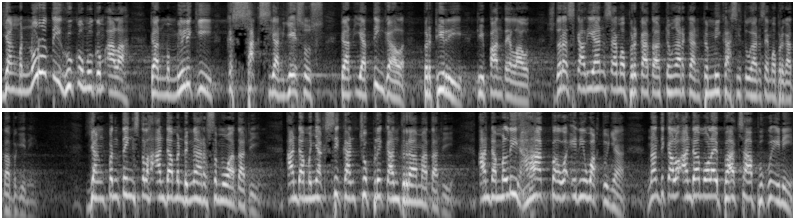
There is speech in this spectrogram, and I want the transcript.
yang menuruti hukum-hukum Allah dan memiliki kesaksian Yesus dan ia tinggal berdiri di pantai laut. Saudara sekalian, saya mau berkata, dengarkan demi kasih Tuhan, saya mau berkata begini. Yang penting setelah Anda mendengar semua tadi, Anda menyaksikan cuplikan drama tadi, Anda melihat bahwa ini waktunya. Nanti kalau Anda mulai baca buku ini,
